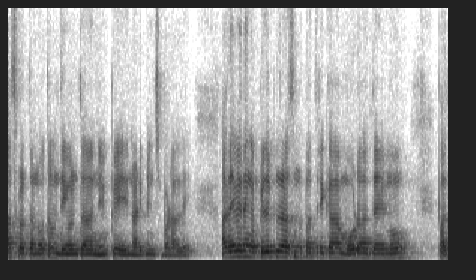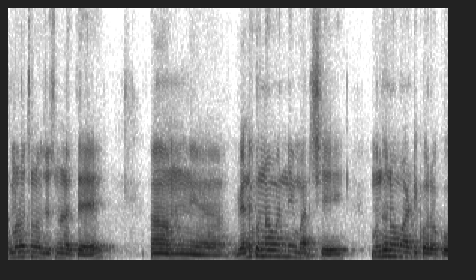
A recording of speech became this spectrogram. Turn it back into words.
ఆశలతో నూతన దేవునితో నింపి నడిపించబడాలి. అదేవిధంగా పిలుపులు రాసిన పత్రిక మూడో అధ్యాయము పదమూడవచనంలో చూసినట్లయితే వెనుకున్నవన్నీ మర్చి ముందున్న వాటి కొరకు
